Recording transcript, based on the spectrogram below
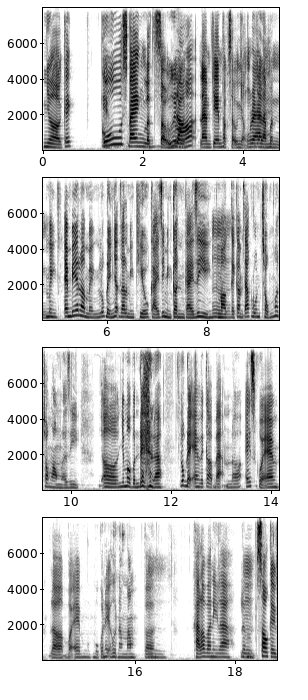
nhờ cái cú span lịch sử đó làm cho em thật sự nhận ra Đấy. là mình mình em biết là mình lúc đấy nhận ra là mình thiếu cái gì mình cần cái gì ừ. mà cái cảm giác luôn trống ở trong lòng là gì ờ, nhưng mà vấn đề là lúc đấy em với cả bạn uh, ex của em là bọn em một quan hệ hơn 5 năm và ừ khá là vanilla. Ừ. sau cái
